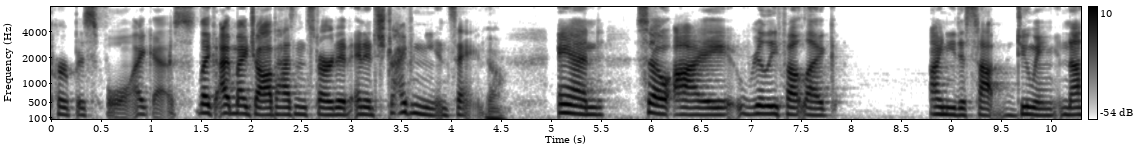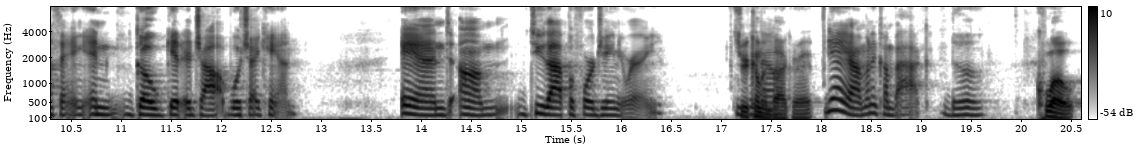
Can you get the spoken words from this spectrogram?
purposeful, I guess. Like I, my job hasn't started and it's driving me insane. yeah. And so I really felt like I need to stop doing nothing and go get a job, which I can. And um do that before January. So you're coming though- back, right? Yeah, yeah, I'm gonna come back. Duh. Quote.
